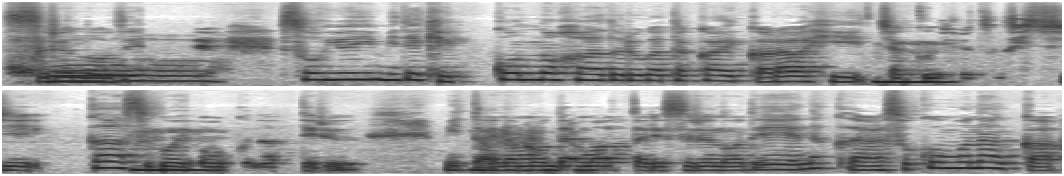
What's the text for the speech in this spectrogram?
するのでそういう意味で結婚のハードルが高いから非着出子がすごい多くなってるみたいな問題もあったりするのでだからそこもなんか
